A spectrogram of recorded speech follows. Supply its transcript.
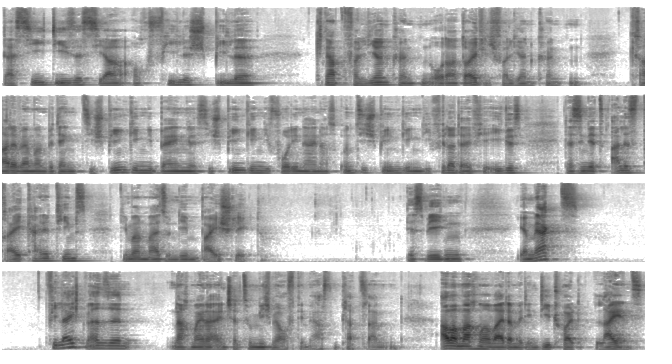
dass sie dieses Jahr auch viele Spiele knapp verlieren könnten oder deutlich verlieren könnten. Gerade wenn man bedenkt, sie spielen gegen die Bengals, sie spielen gegen die 49ers und sie spielen gegen die Philadelphia Eagles. Das sind jetzt alles drei keine Teams, die man mal so nebenbei schlägt. Deswegen, ihr merkt, vielleicht werden sie nach meiner Einschätzung nicht mehr auf dem ersten Platz landen. Aber machen wir weiter mit den Detroit Lions.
